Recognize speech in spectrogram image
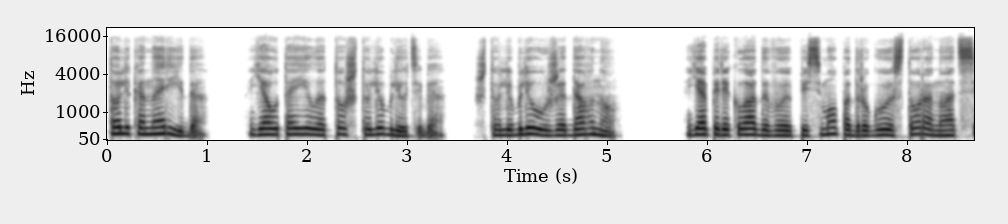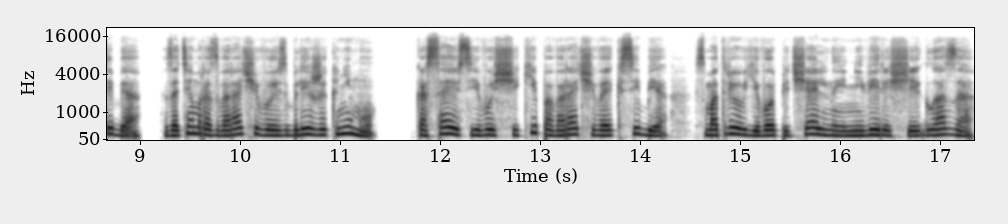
Только на Рида. Я утаила то, что люблю тебя, что люблю уже давно. Я перекладываю письмо по другую сторону от себя, затем разворачиваюсь ближе к нему, касаюсь его щеки, поворачивая к себе, смотрю в его печальные, неверящие глаза.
